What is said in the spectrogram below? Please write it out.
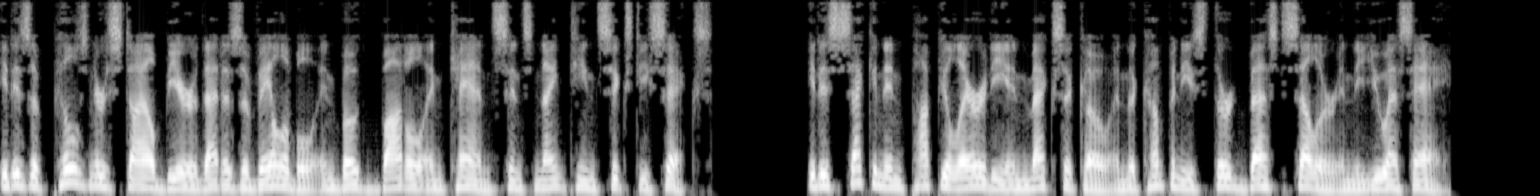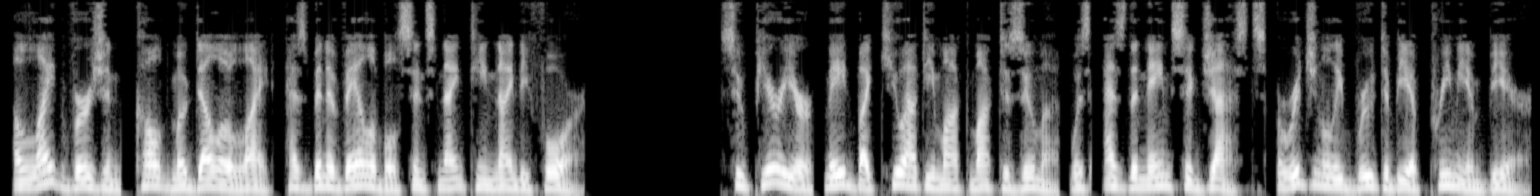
It is a Pilsner-style beer that is available in both bottle and can since 1966. It is second in popularity in Mexico and the company's third best seller in the USA. A light version, called Modelo Light, has been available since 1994. Superior, made by Cuauhtémoc Moctezuma, was, as the name suggests, originally brewed to be a premium beer.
